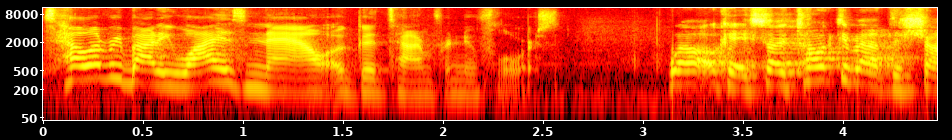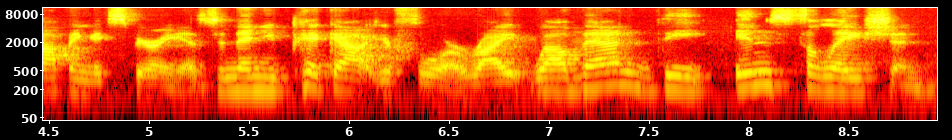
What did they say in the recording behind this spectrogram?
tell everybody why is now a good time for new floors? Well, okay, so I talked about the shopping experience, and then you pick out your floor, right? Well, mm-hmm. then the installation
